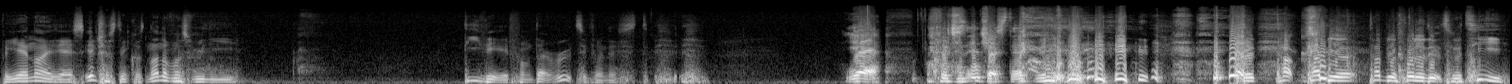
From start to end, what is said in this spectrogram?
But yeah, no, yeah, it's interesting because none of us really deviated from that route, to be honest. Yeah, which is interesting. But Tab- Tabia, Tabia followed it to a T,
